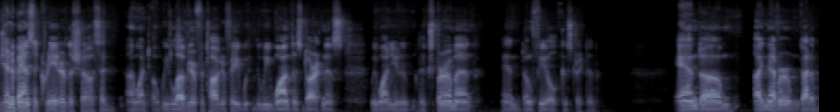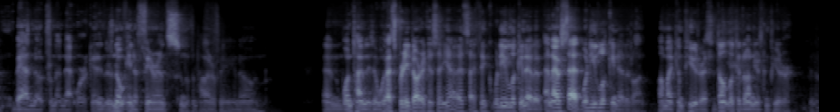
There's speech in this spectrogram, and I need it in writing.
Jenna Bans, the creator of the show, said, "I want. We love your photography. We, we want this darkness. We want you to, to experiment and don't feel constricted." And um, I never got a bad note from the network. And there's no interference in the photography, you know. And one time they said, "Well, that's pretty dark." I said, "Yeah, it's. I think. What are you looking at it?" And I said, "What are you looking at it on?" On my computer. I said, "Don't look at it on your computer. You know,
